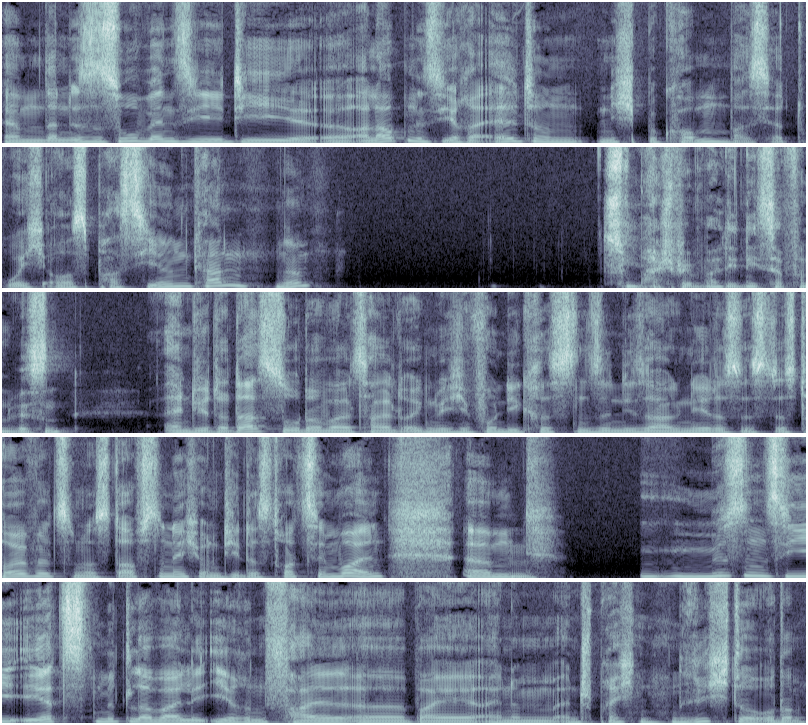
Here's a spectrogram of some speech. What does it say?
ähm, dann ist es so, wenn sie die äh, Erlaubnis ihrer Eltern nicht bekommen, was ja durchaus passieren kann, ne? Zum Beispiel, weil die nichts davon wissen? entweder das oder weil es halt irgendwelche Fundichristen sind, die sagen, nee, das ist des Teufels und das darfst du nicht und die das trotzdem wollen, ähm, hm müssen Sie jetzt mittlerweile Ihren Fall äh, bei einem entsprechenden Richter oder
